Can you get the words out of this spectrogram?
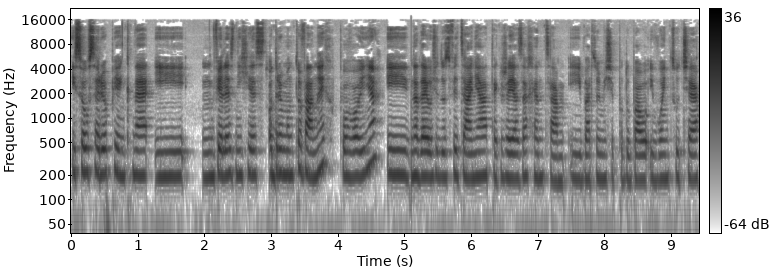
I są serio piękne i Wiele z nich jest odremontowanych po wojnie i nadają się do zwiedzania, także ja zachęcam i bardzo mi się podobało i w Łańcucie,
